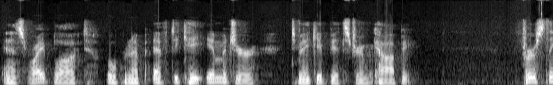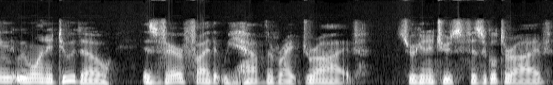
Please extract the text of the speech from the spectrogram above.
and it's write blocked, open up FTK Imager to make a bitstream copy. First thing that we want to do though is verify that we have the right drive. So we're going to choose physical drive,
